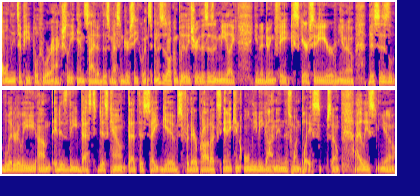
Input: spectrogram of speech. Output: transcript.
only to people who are actually inside of this messenger sequence. And this is all completely true. This isn't me like, you know, doing fake scarcity or, you know, this is literally, um, it is the best discount that this site gives for their products and it can only be gotten in this one place. So I at least, you know,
